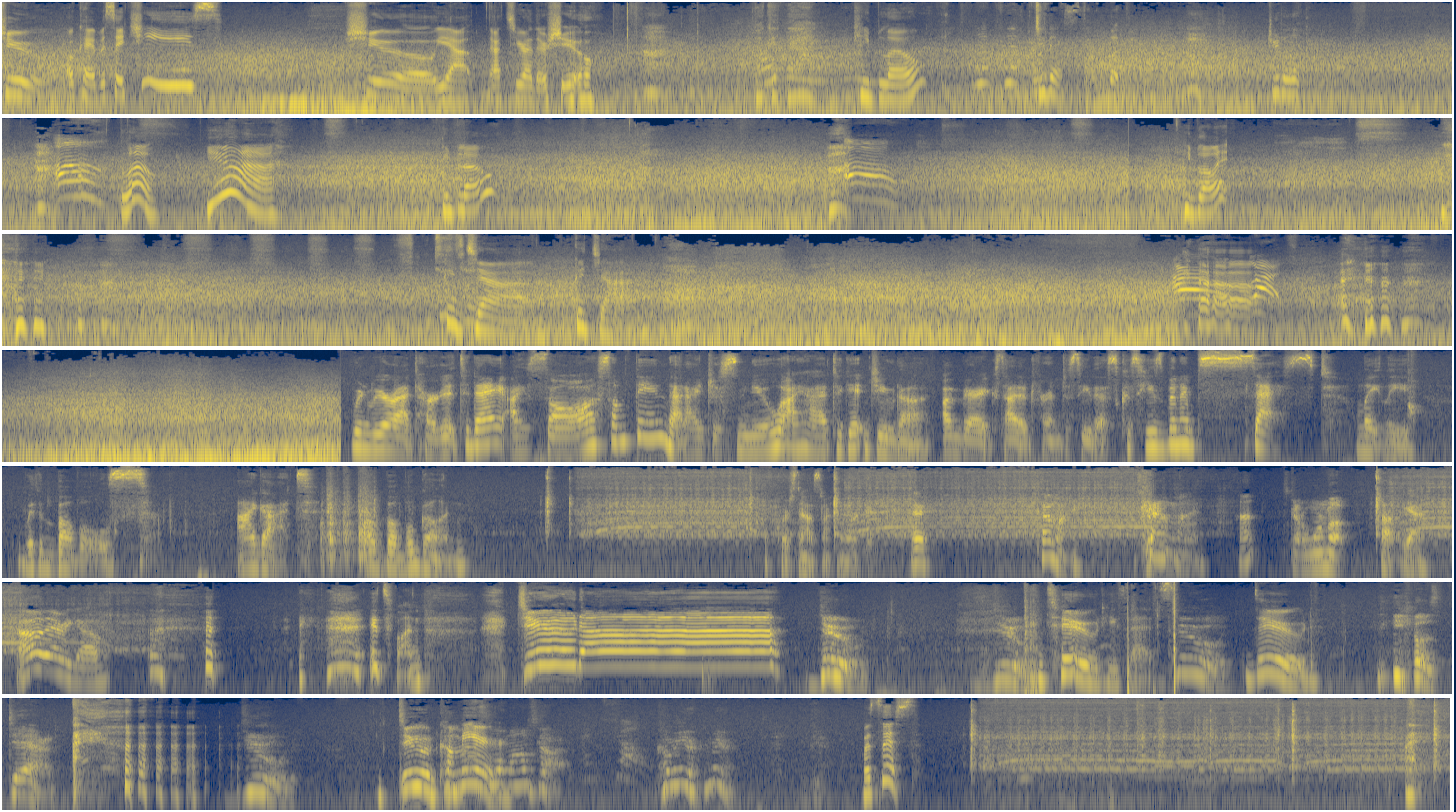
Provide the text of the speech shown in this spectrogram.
Shoe. Okay, but say cheese. Shoe. Yeah, that's your other shoe. Look at that. Can you blow? Do this. Look. Judah, look. Blow. Yeah. Can you blow? Can you blow it? Good job. Good job. When we were at Target today, I saw something that I just knew I had to get Judah. I'm very excited for him to see this because he's been obsessed lately with bubbles. I got a bubble gun. Of course, now it's not gonna work. There. Come on. Come on. Huh? It's got to warm up. Oh, yeah. Oh, there we go. it's fun. Judah! Dude. Dude. Dude, he says. Dude. Dude. He goes, Dad. Dude. Dude, come That's here. what mom's got. Come here, come here. What's this?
